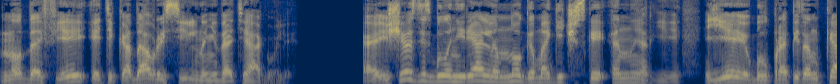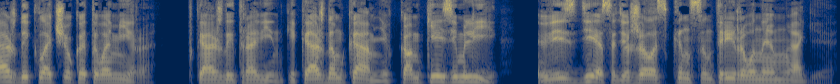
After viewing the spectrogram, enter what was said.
но до фей эти кадавры сильно не дотягивали. А еще здесь было нереально много магической энергии. Ею был пропитан каждый клочок этого мира. В каждой травинке, каждом камне, в комке земли. Везде содержалась концентрированная магия.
